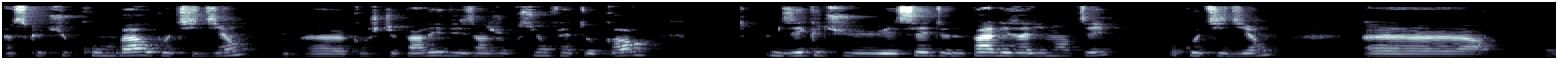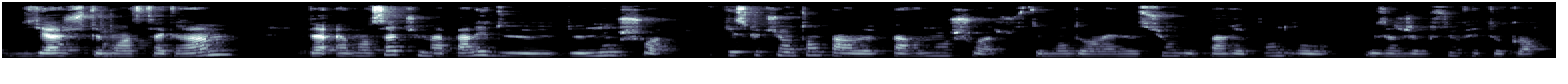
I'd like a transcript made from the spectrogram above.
à ce que tu combats au quotidien. Euh, quand je te parlais des injonctions faites au corps, tu disais que tu essayes de ne pas les alimenter au quotidien euh, via justement Instagram. Avant ça, tu m'as parlé de, non-choix. Qu'est-ce que tu entends par, par non-choix, justement, dans la notion de ne pas répondre aux, injonctions faites au corps?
